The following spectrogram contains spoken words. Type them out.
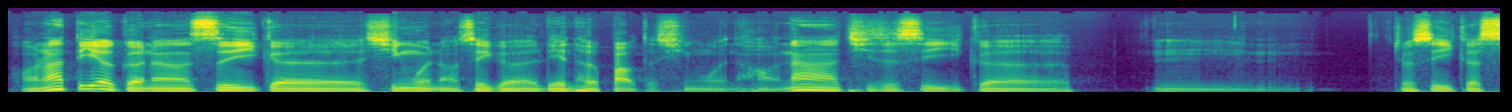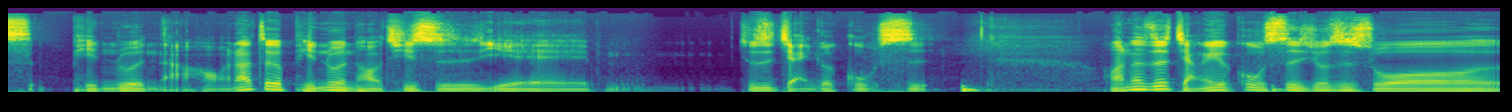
好，那第二个呢是一个新闻哦，是一个联合报的新闻哈。那其实是一个嗯，就是一个是评论啊哈。那这个评论哈，其实也就是讲一个故事。好，那这讲一个故事，就是说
